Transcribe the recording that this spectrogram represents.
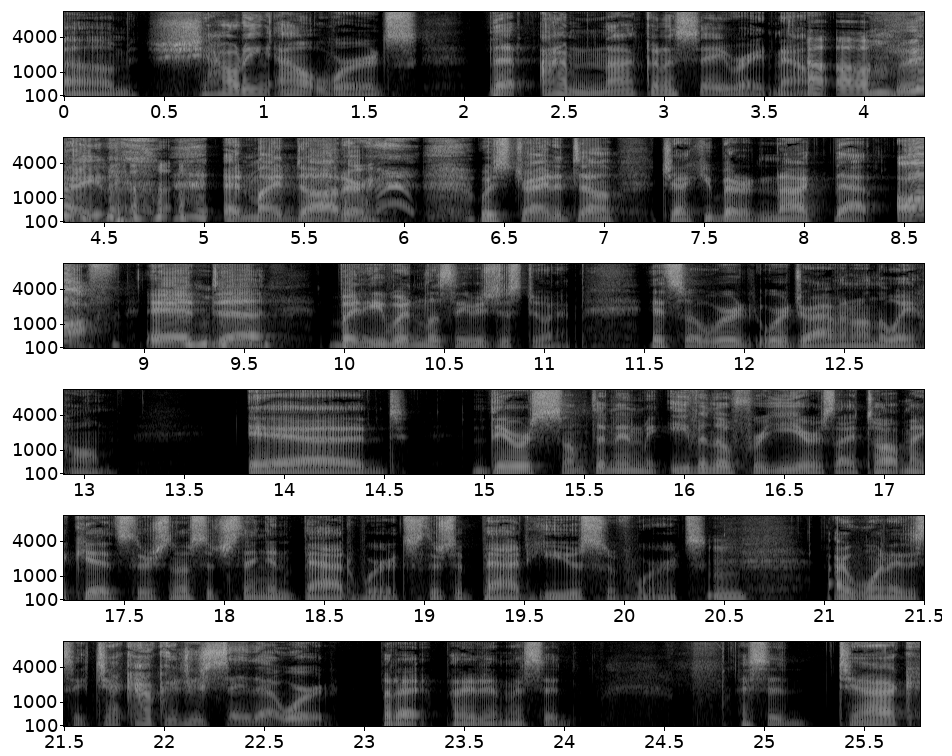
um, shouting out words that I'm not going to say right now. Uh-oh. Right? and my daughter was trying to tell him, Jack, you better knock that off. And uh, but he wouldn't listen. He was just doing it. And so we're we're driving on the way home, and there was something in me. Even though for years I taught my kids, there's no such thing in bad words. There's a bad use of words. I wanted to say, Jack, how could you say that word? But I but I didn't. I said, I said, Jack,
